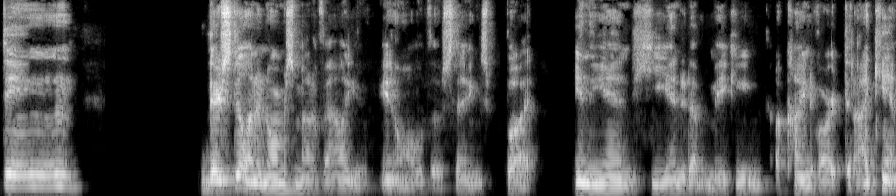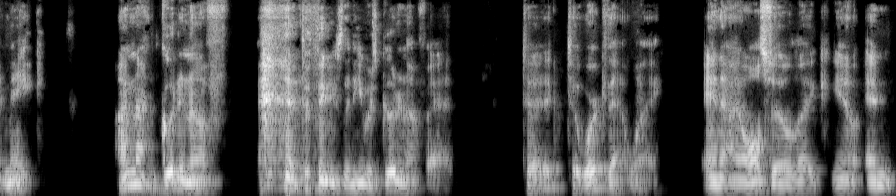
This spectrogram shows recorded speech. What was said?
ding. There's still an enormous amount of value in all of those things, but in the end, he ended up making a kind of art that I can't make. I'm not good enough at the things that he was good enough at to to work that way. And I also like, you know, and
